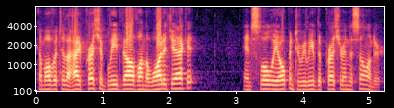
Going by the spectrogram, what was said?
Come over to the high pressure bleed valve on the water jacket, and slowly open to relieve the pressure in the cylinder.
